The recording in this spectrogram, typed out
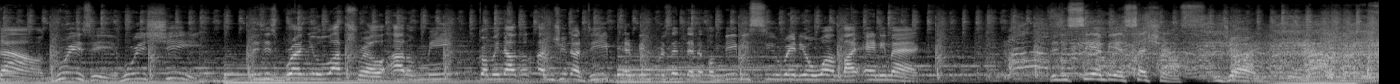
Sound. Who is he? Who is she? This is brand new Lutrell out of me, coming out on Anjuna Deep and being presented on BBC Radio 1 by Annie Mac. This is CNBS Sessions. Enjoy.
